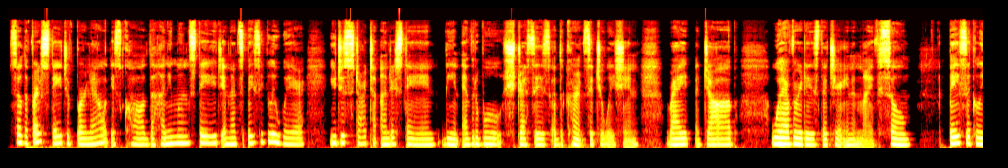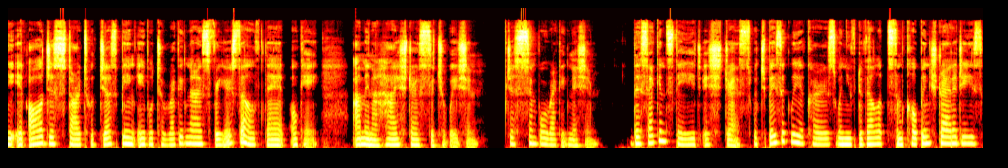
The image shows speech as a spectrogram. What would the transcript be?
So the first stage of burnout is called the honeymoon stage. And that's basically where you just start to understand the inevitable stresses of the current situation, right? A job, wherever it is that you're in in life. So basically it all just starts with just being able to recognize for yourself that, okay, I'm in a high stress situation. Just simple recognition. The second stage is stress, which basically occurs when you've developed some coping strategies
